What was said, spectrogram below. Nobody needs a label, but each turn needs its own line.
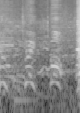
two, three, four.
